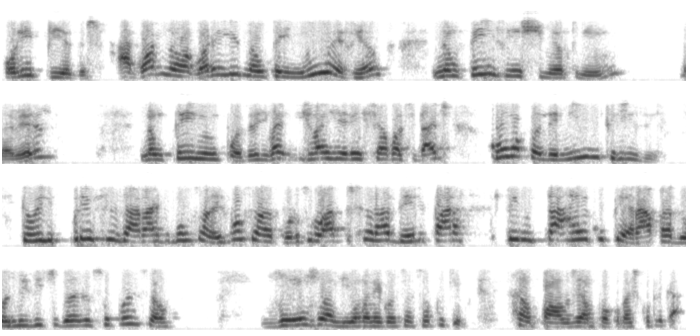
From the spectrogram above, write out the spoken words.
Olimpíadas. Agora não, agora ele não tem nenhum evento, não tem investimento nenhum, não é mesmo? Não tem nenhum poder, ele vai, ele vai gerenciar uma cidade com a pandemia em crise. Então ele precisará de Bolsonaro. E Bolsonaro, por outro lado, precisará dele para tentar recuperar para 2022 a sua posição. Vejo ali uma negociação possível. São Paulo já é um pouco mais complicado.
